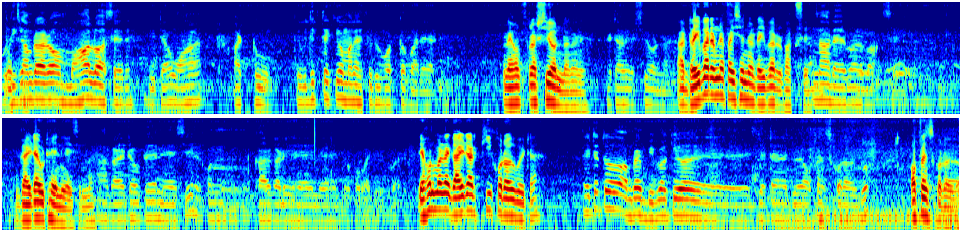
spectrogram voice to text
ওদিকে আমরা আরও মহালও আছে দুইটা ওয়ান আর টু তো ওদিক থেকেও মানে চুরি করতে পারে আর কি। মানে এখন পুরো শিওর না না এটা শিওর না। আর ড্রাইভার এমনি পাইছেন না? ড্রাইভার ভাগছে? না ড্রাইভার বাকছে গাড়িটা উঠে নিয়ে আইছেন না? আর গাড়িটা উঠে নিয়ে আসি এখন কার গাড়ি করে। এখন মানে গাড়িটার কি করা হবে এটা? এটা তো আমরা বিভাগীয় যেটা যে অফেন্স করা হইব। অফেন্স করা না?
